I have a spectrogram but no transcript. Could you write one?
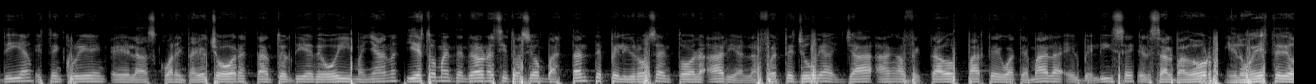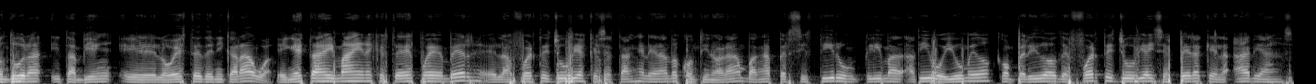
días. Esto incluye eh, las 48 horas, tanto el día de hoy y mañana, y esto mantendrá una situación bastante peligrosa en toda la área. Las fuertes lluvias ya han afectado parte de Guatemala, el Belice, El Salvador, el oeste de Honduras y también el oeste de Nicaragua. En estas imágenes que ustedes pueden ver, eh, las fuertes lluvias que se están generando continuarán, van a persistir un clima activo y húmedo con periodos de fuertes lluvias y se espera que en las áreas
